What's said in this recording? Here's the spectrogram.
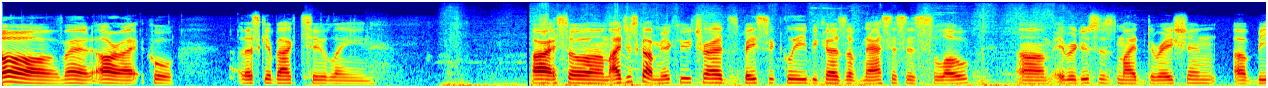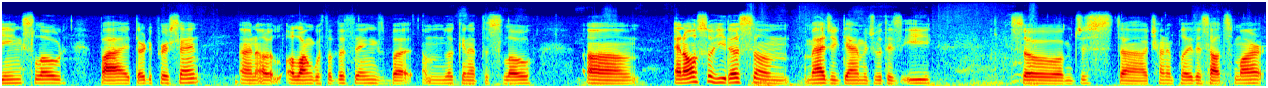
Oh, man. Alright, cool. Let's get back to lane. Alright, so um, I just got Mercury Treads basically because of Nasus is slow. Um, it reduces my duration of being slowed by 30% and uh, along with other things, but I'm looking at the slow. Um, and also he does some magic damage with his E, so I'm just uh, trying to play this out smart.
